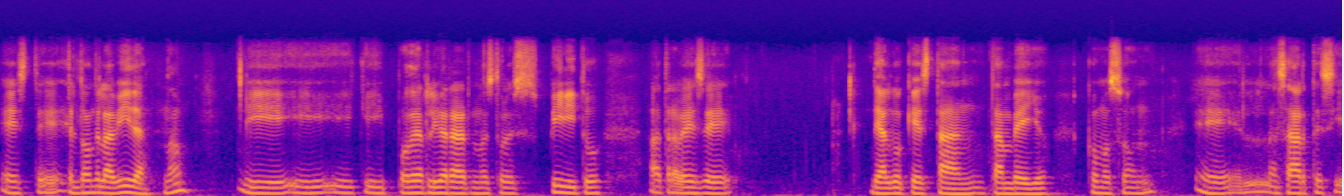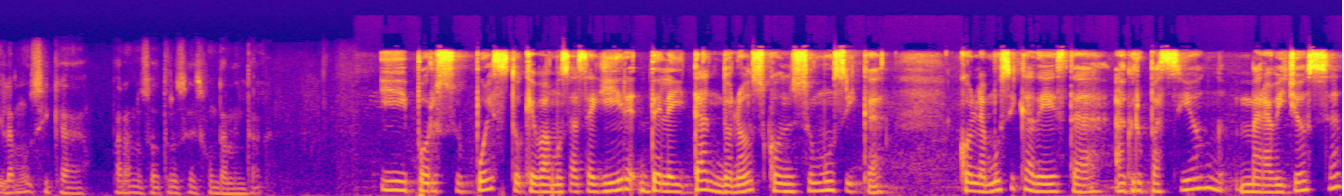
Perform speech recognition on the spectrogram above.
este, el don de la vida, ¿no? Y, poder liberar nuestro espíritu a través de, de algo que es tan, tan bello como son eh, las artes y la música para nosotros es fundamental. Y por supuesto que vamos a seguir deleitándonos con su música, con la música de esta agrupación maravillosa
